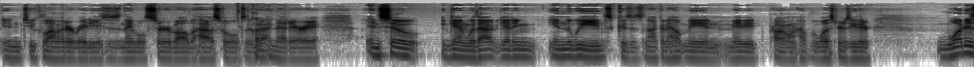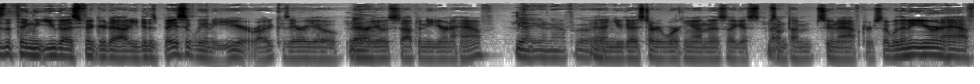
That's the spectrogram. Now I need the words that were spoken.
in two kilometer radiuses and they will serve all the households in, in that area. And so, again, without getting in the weeds, because it's not going to help me and maybe it probably won't help the listeners either. What is the thing that you guys figured out? You did this basically in a year, right? Because Aereo, yeah. Aereo stopped in a year and a half. Yeah, a year and a half ago. And you guys started working on this, I guess, right. sometime soon after. So within a year and a half,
